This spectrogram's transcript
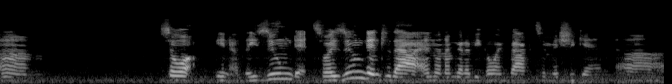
Um so you know they zoomed it. So I zoomed into that and then I'm going to be going back to Michigan uh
